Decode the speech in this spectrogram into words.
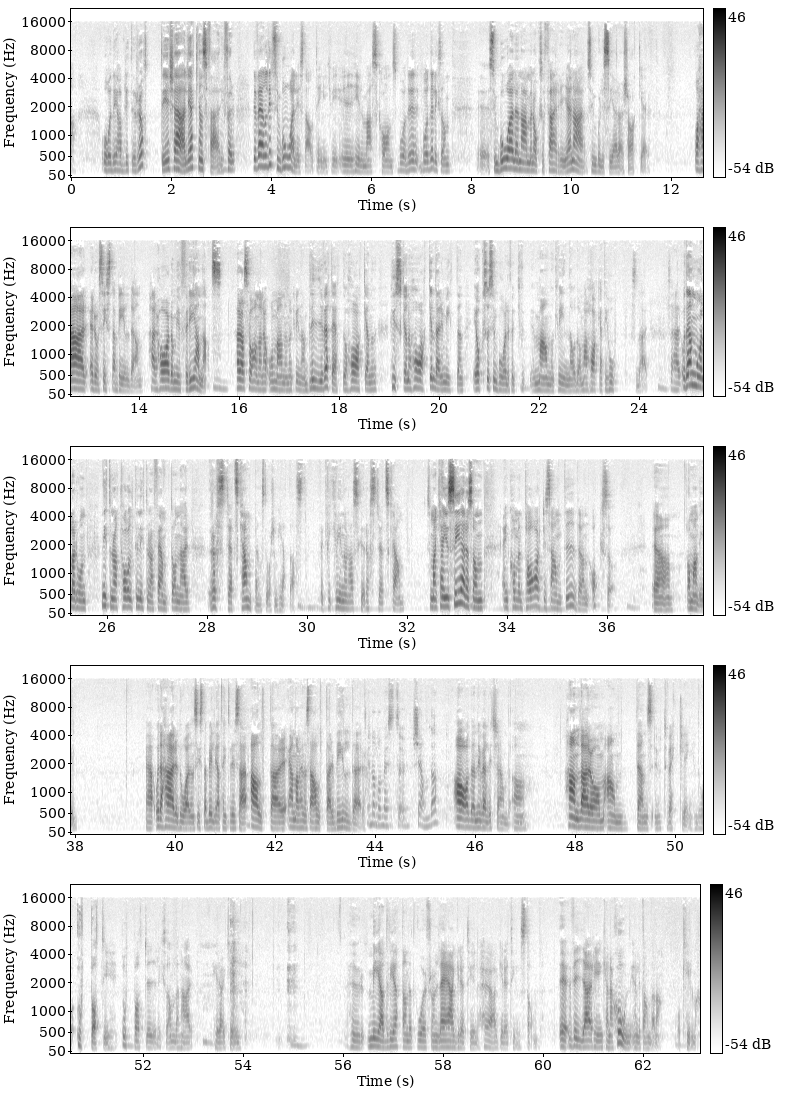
Och det har blivit rött, det är kärlekens färg. För det är väldigt symboliskt allting i, i Hilmas konst. Både, både liksom, eh, symbolerna men också färgerna symboliserar saker. Och här är då sista bilden. Här har de ju förenats. Mm. Här har svanarna och mannen och kvinnan blivit ett och hakan och, hyskan och haken där i mitten är också symboler för man och kvinna och de har hakat ihop. Sådär. Mm. Så här. Och den målade hon 1912 till 1915 när rösträttskampen står som hetast. Mm. För kvinnornas rösträttskamp. Så man kan ju se det som en kommentar till samtiden också. Eh, om man vill. Eh, och det här är då den sista bilden jag tänkte visa. Altar, en av hennes altarbilder. En av de mest eh, kända. Ja, den är väldigt känd. Ja. Handlar om andens utveckling då uppåt i, uppåt i liksom den här hierarkin. Hur medvetandet går från lägre till högre tillstånd. Eh, via reinkarnation enligt andarna och Hilma.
